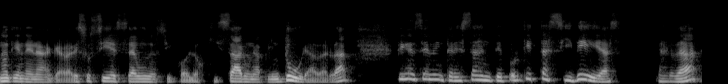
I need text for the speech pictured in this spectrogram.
No tiene nada que ver. Eso sí es pseudo psicologizar una pintura, ¿verdad? Fíjense lo interesante, porque estas ideas, ¿verdad?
